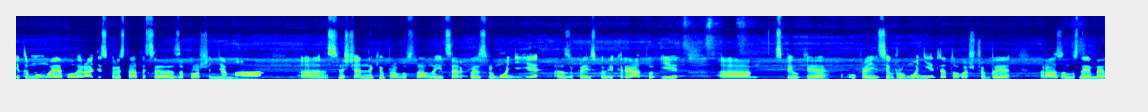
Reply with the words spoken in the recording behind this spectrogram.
І тому ми були раді скористатися запрошенням священників православної церкви з Румунії, з українського вікаріату і спілки українців в Румунії для того, щоб разом з ними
